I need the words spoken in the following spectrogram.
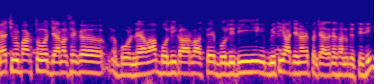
ਮੈਂ ਚਿਮਬਾੜ ਤੋਂ ਜੈਮਲ ਸਿੰਘ ਬੋਲ ਰਿਹਾ ਵਾਂ। ਬੋਲੀਕਾਰ ਵਾਸਤੇ ਬੋਲੀ ਦੀ ਮਿਤੀ ਅੱਜ ਇਹਨਾਂ ਨੇ ਪੰਚਾਇਤ ਨੇ ਸਾਨੂੰ ਦਿੱਤੀ ਸੀ।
